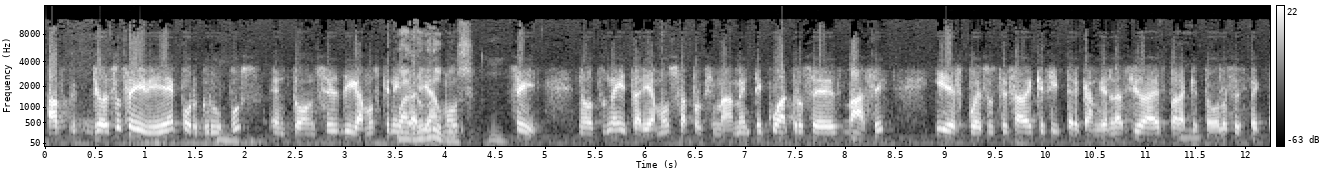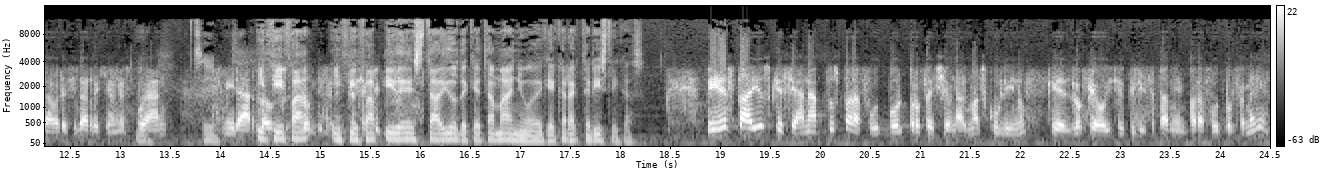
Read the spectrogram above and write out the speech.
Ah, yo eso se divide por grupos, entonces digamos que necesitaríamos, sí, nosotros necesitaríamos aproximadamente cuatro sedes base y después usted sabe que se intercambian las ciudades para que todos los espectadores y las regiones puedan Sí. mirar ¿Y los, FIFA, los y FIFA pide estadios de qué tamaño, de qué características? Pide estadios que sean aptos para fútbol profesional masculino, que es lo que hoy se utiliza también para fútbol femenino.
